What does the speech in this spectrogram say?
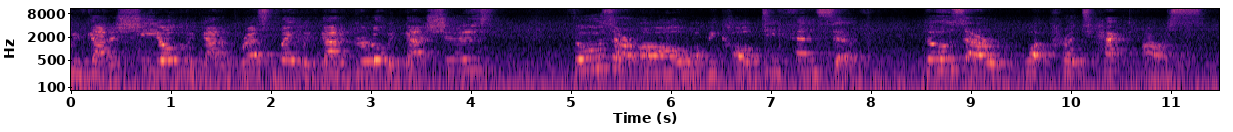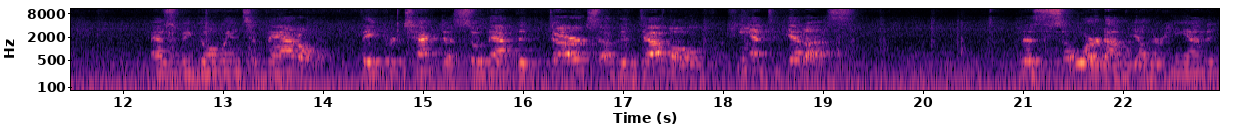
we've got a shield, we've got a breastplate, we've got a girdle, we've got shoes. Those are all what we call defensive. Those are what protect us as we go into battle. They protect us so that the darts of the devil can't get us. The sword, on the other hand,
